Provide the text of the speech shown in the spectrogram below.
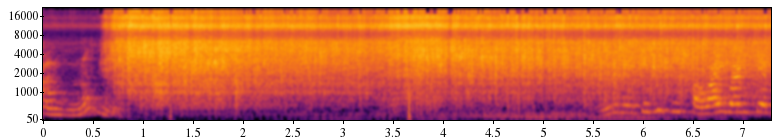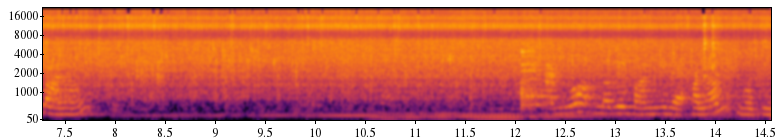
আলুগুলো দিয়ে এই রেসিপিটি সবাই বাড়িতে বানান? আমিও আপনাদের বানিয়ে দেখালাম নতুন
